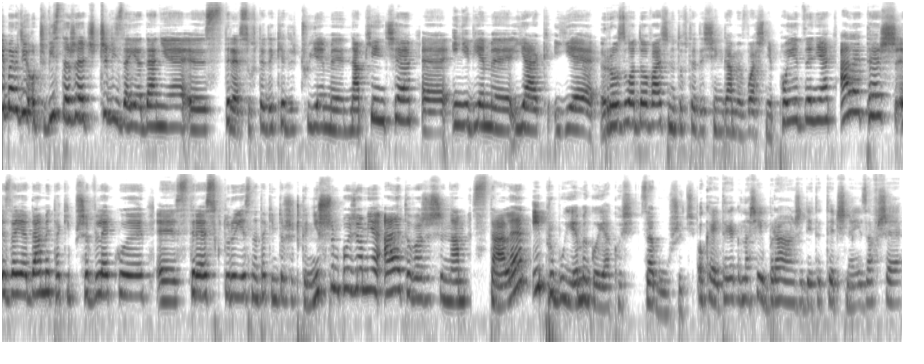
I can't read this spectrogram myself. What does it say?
najbardziej oczywista rzecz, czyli zajadanie e, stresu, wtedy kiedy czujemy napięcie e, i nie wiemy jak je rozładować, no to wtedy sięgamy właśnie po jedzenie, ale też zajadamy taki przewlekły stres, który jest na takim troszeczkę niższym poziomie, ale towarzyszy nam stale i próbujemy go jakoś zagłuszyć. Okej, okay, tak jak w naszej branży dietetycznej zawsze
